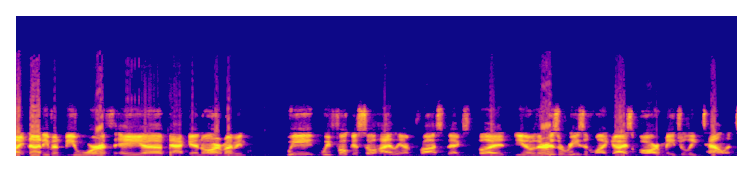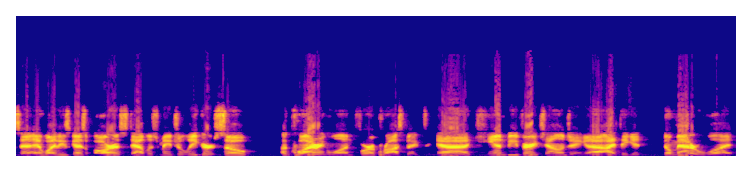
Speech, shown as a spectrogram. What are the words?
might not even be worth a uh, back end arm. I mean, we we focus so highly on prospects, but you know there is a reason why guys are major league talents and why these guys are established major leaguers. So acquiring one for a prospect uh, can be very challenging. Uh, I think it, no matter what,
